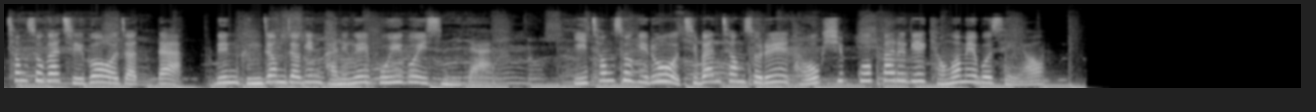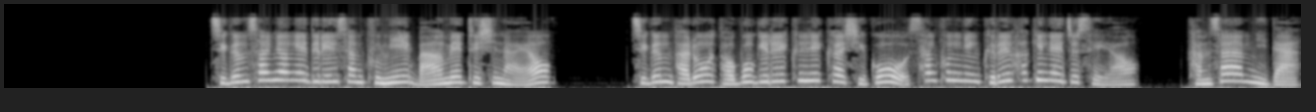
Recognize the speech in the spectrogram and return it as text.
청소가 즐거워졌다는 긍정적인 반응을 보이고 있습니다. 이 청소기로 집안 청소를 더욱 쉽고 빠르게 경험해보세요. 지금 설명해드린 상품이 마음에 드시나요? 지금 바로 더보기를 클릭하시고 상품 링크를 확인해주세요. 감사합니다.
